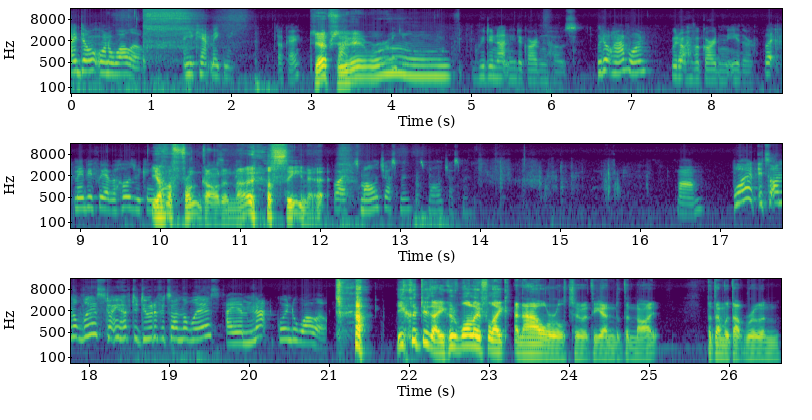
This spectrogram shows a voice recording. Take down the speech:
I don't want to wallow, and you can't make me. Okay. Yep, she's it wrong. We do not need a garden hose. We don't have one, We don't have a garden either. but maybe if we have a hose, we can. You go. have a front garden, no? I've seen it. Why, Small adjustment. Small adjustment. Mom? What? It's on the list. Don't you have to do it if it's on the list? I am not going to wallow. You could do that. You could wallow for like an hour or two at the end of the night, but then would that ruin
